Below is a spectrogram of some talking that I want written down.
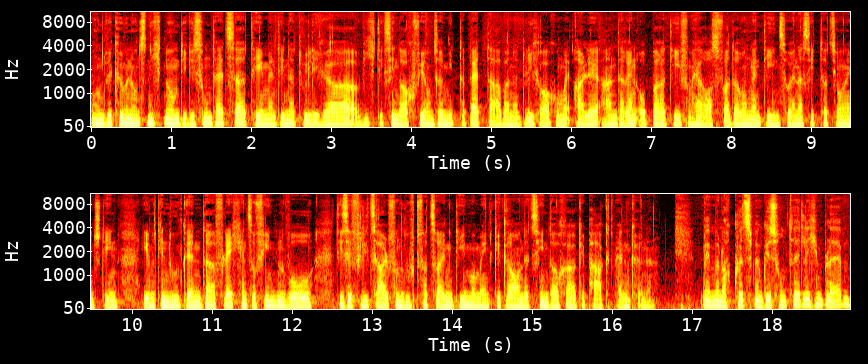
und wir kümmern uns nicht nur um die Gesundheitsthemen, die natürlich äh, wichtig sind auch für unsere Mitarbeiter, aber natürlich auch um alle anderen operativen Herausforderungen, die in so einer Situation entstehen, eben genügend äh, Flächen zu finden, wo diese Vielzahl von Luftfahrzeugen, die im Moment gegroundet sind, auch geparkt werden können. Wenn wir noch kurz beim Gesundheitlichen bleiben,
